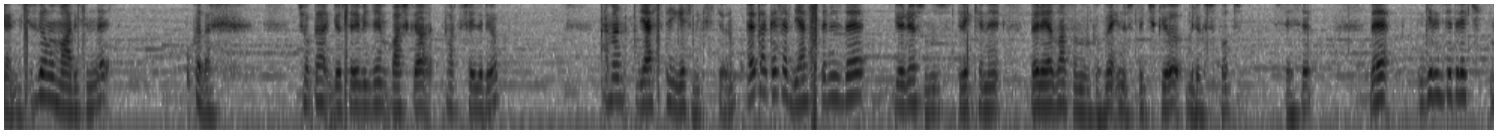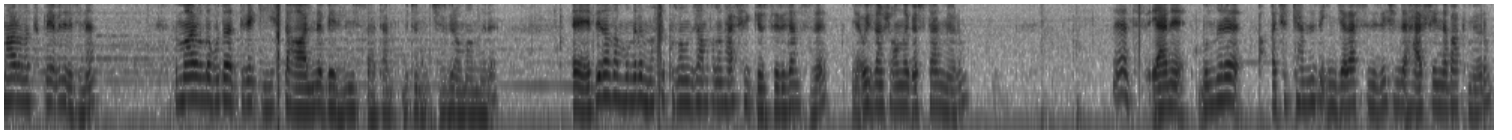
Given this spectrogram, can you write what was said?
Yani çizgi roman vadisinde bu kadar. Çok da gösterebileceğim başka farklı şeyleri yok. Hemen diğer siteye geçmek istiyorum. Evet arkadaşlar diğer sitemizde görüyorsunuz. Direkt hani böyle yazarsanız Google'a en üstte çıkıyor Blogspot sitesi. Ve girince direkt Marvel'a tıklayabiliriz yine. Marvel'da burada direkt liste halinde verilmiş zaten bütün çizgi romanları. Ee, birazdan bunların nasıl kullanılacağını falan her şeyi göstereceğim size. O yüzden şu anda göstermiyorum. Evet yani bunları açıp kendiniz de incelersiniz şimdi her şeyine bakmıyorum.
